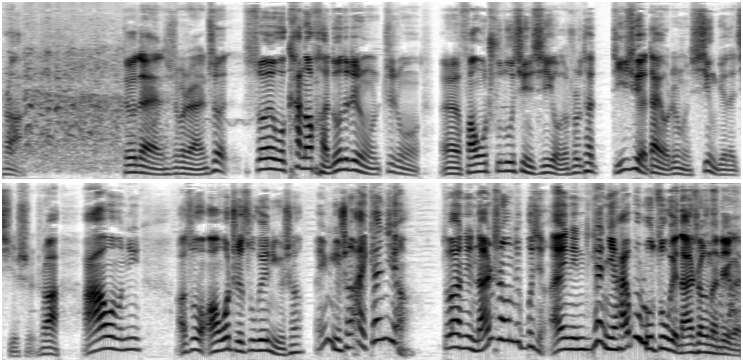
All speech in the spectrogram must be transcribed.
是吧？对不对？是不是？这所以，我看到很多的这种这种呃房屋出租信息，有的时候它的确带有这种性别的歧视，是吧？啊，我你。啊租啊，我只租给女生。哎，女生爱干净，对吧？你男生就不行。哎，你你看，你还不如租给男生呢。这个。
